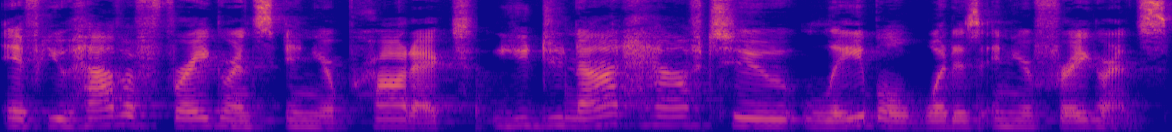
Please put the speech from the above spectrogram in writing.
if you have a fragrance in your product, you do not have to label what is in your fragrance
